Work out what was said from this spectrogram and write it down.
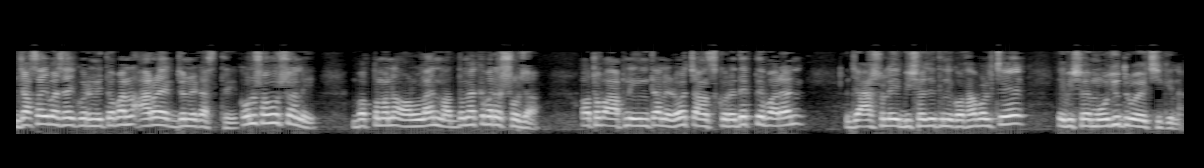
যাচাই বাছাই করে নিতে পারেন আরও একজনের কাছ থেকে। কোনো সমস্যা নেই। বর্তমানে অনলাইন মাধ্যম একেবারে সোজা। অথবা আপনি ইন্টারনেটও চান্স করে দেখতে পারেন যে আসলে এই বিষয়ে তিনি কথা বলছে এই বিষয়ে মজুদ রয়েছে কিনা।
